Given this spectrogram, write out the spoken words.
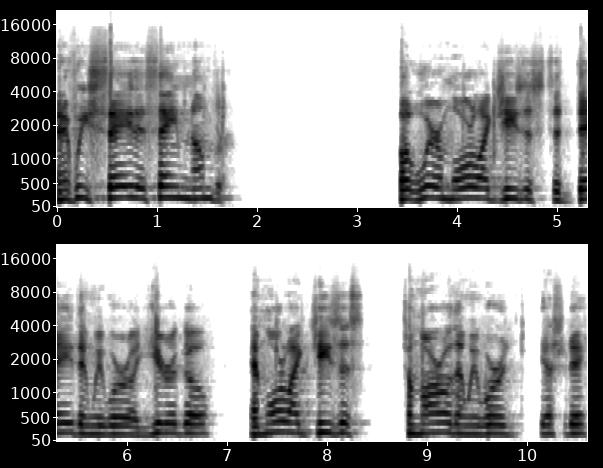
And if we say the same number, But we're more like Jesus today than we were a year ago, and more like Jesus tomorrow than we were yesterday,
